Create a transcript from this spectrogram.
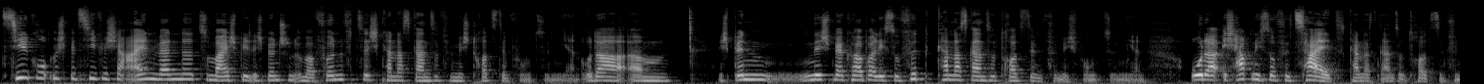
zielgruppenspezifische Einwände, zum Beispiel, ich bin schon über 50, kann das Ganze für mich trotzdem funktionieren. Oder ähm, ich bin nicht mehr körperlich so fit, kann das Ganze trotzdem für mich funktionieren. Oder ich habe nicht so viel Zeit, kann das Ganze trotzdem für,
